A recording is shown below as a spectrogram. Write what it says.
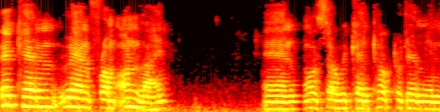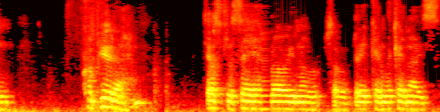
they can learn from online and also we can talk to them in computer just to say hello you know so they can recognize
